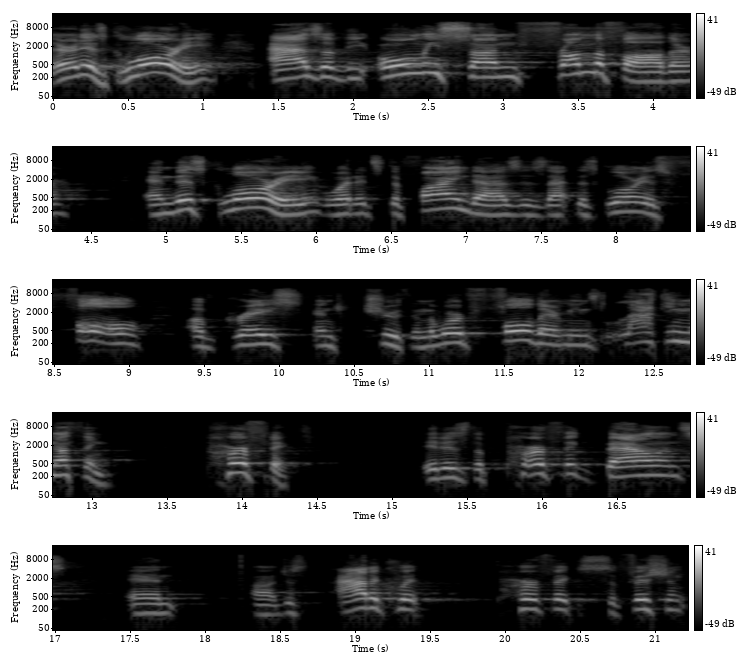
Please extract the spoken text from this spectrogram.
There it is, glory as of the only Son from the Father. And this glory, what it's defined as, is that this glory is full of grace and truth. And the word full there means lacking nothing, perfect. It is the perfect balance and uh, just adequate, perfect, sufficient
